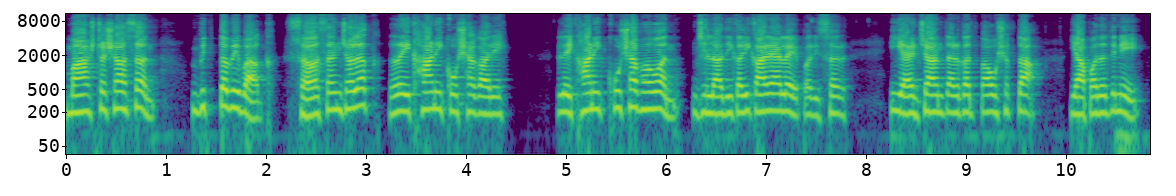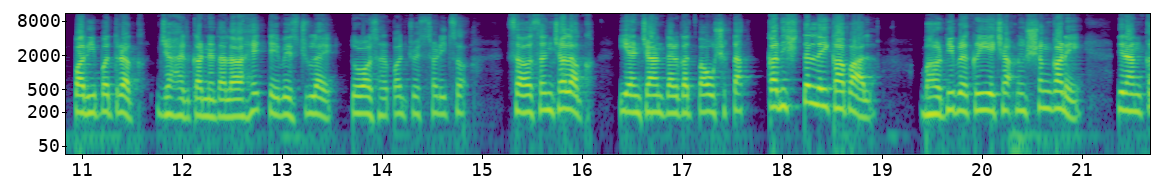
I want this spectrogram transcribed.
महाराष्ट्र शासन वित्त विभाग सहसंचालक लेखा आणि कोशागारे. लेखा आणि कोशाभवन जिल्हाधिकारी कार्यालय परिसर. यांच्या अंतर्गत पाहू शकता. या पद्धतीने परिपत्रक जाहीर करण्यात आलं आहे. तेवीस जुलै दोन हजार पंचवीस सालीचं सहसंचालक यांच्या अंतर्गत पाहू शकता. कनिष्ठ लेखापाल भरती प्रक्रियेच्या अनुषंगाने दिनांक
